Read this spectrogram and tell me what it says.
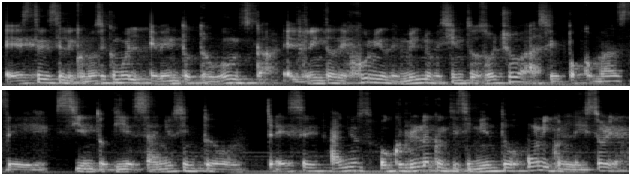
Este se le conoce como el evento Togunska. El 30 de junio de 1908, hace poco más de 110 años, 113 años, ocurrió un acontecimiento único en la historia,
